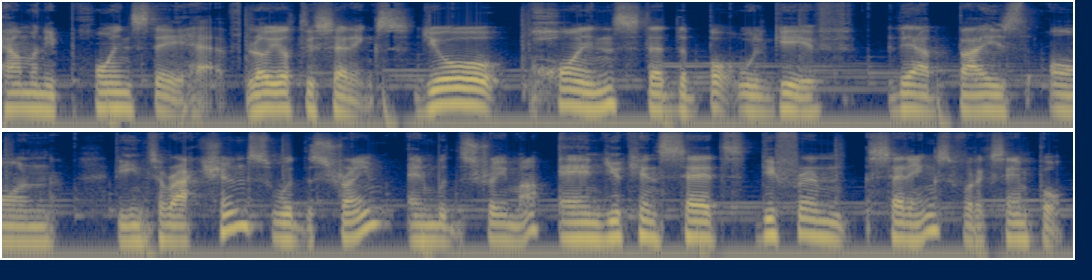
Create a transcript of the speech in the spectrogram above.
how many points they have. Loyalty settings. Your points that the bot will give they are based on the interactions with the stream and with the streamer. And you can set different settings. For example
